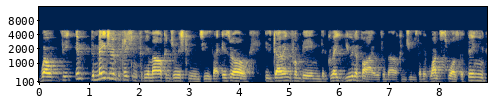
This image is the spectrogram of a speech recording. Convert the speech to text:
Well, the the major implication for the American Jewish community is that Israel is going from being the great unifier of American Jews that it once was, the thing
